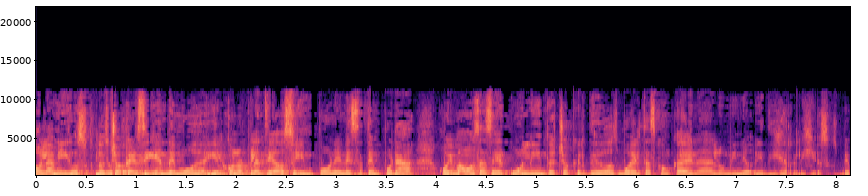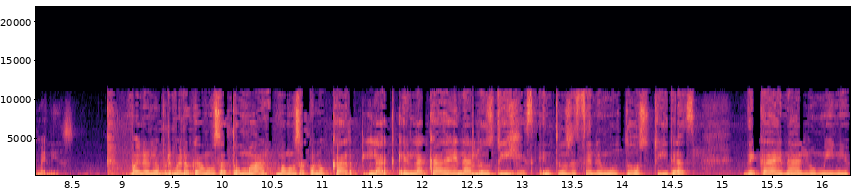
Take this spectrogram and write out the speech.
Hola amigos, los chokers siguen de moda y el color plateado se impone en esta temporada. Hoy vamos a hacer un lindo choker de dos vueltas con cadena de aluminio y dije religiosos. Bienvenidos. Bueno, lo primero que vamos a tomar, vamos a colocar en la cadena los dijes. Entonces tenemos dos tiras de cadena de aluminio.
